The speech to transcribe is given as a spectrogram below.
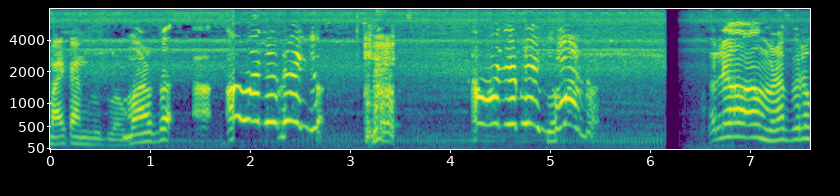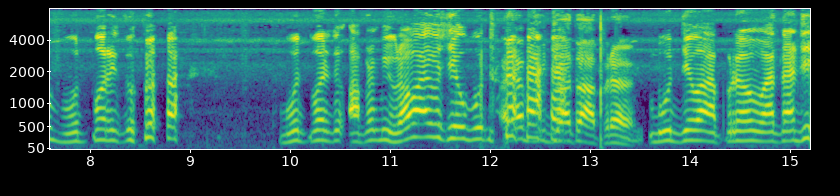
માઈક આંગળું મારો તો આ- અવાજ બે ગયો. બે એટલે હમણાં પેલું ભૂત પરી તું ભૂત પરી આપણે બીવડાવવા આવ્યો છે એવું ભૂત? તો આપણે. ભૂત જેવા આપણે વાત આજે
